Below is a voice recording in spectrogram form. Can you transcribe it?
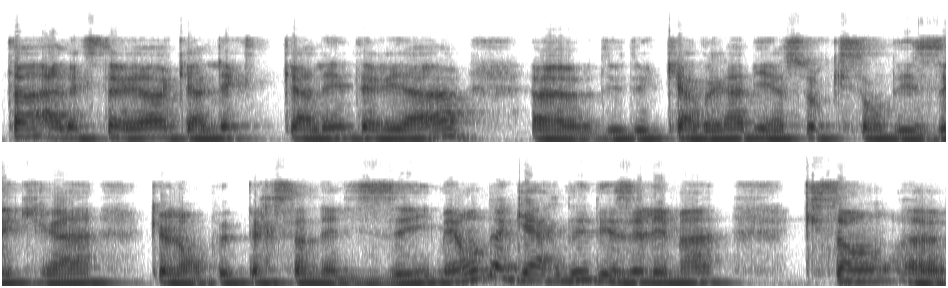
tant à l'extérieur qu'à l'intérieur. Euh, des, cadrans, bien sûr, qui sont des écrans que l'on peut personnaliser. Mais on a gardé des éléments qui sont euh,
